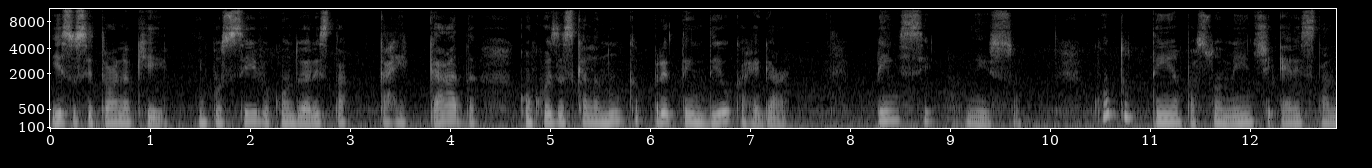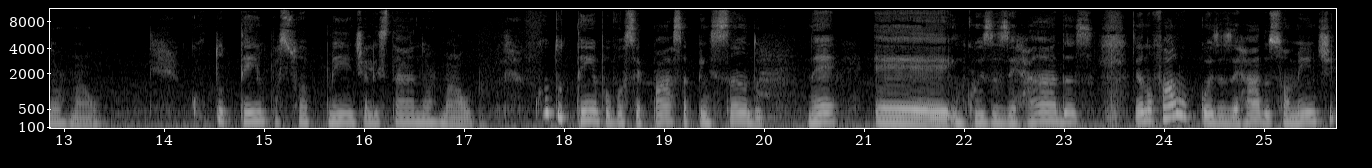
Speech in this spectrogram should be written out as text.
Isso se torna que? Impossível quando ela está carregada com coisas que ela nunca pretendeu carregar. Pense nisso. Quanto tempo a sua mente ela está normal? Quanto tempo a sua mente ela está anormal? Quanto tempo você passa pensando, né, é, em coisas erradas? Eu não falo coisas erradas somente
